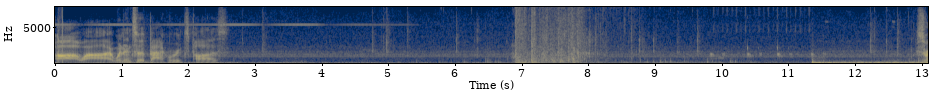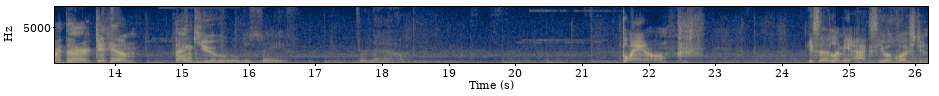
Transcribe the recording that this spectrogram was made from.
Ah, wow. I went into it backwards. Pause. He's right there. Get him. Thank you. The world is safe. For now. Blam! he said, let me ask you a question.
